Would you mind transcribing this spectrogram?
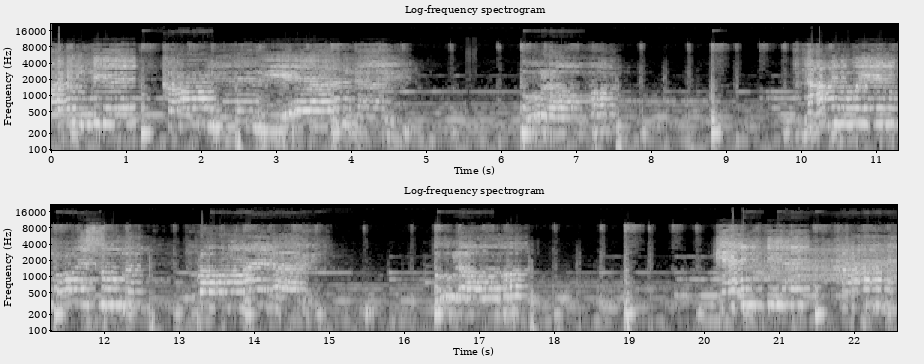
I feel it in the air and I've been waiting for this moment my can you feel it coming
